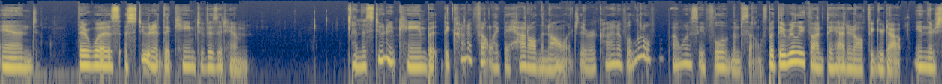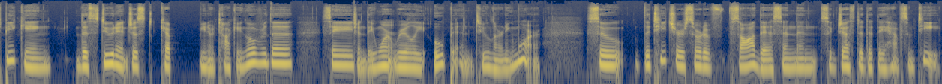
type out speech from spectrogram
and there was a student that came to visit him. And the student came, but they kind of felt like they had all the knowledge. They were kind of a little, I want to say, full of themselves, but they really thought they had it all figured out. In their speaking, the student just kept, you know, talking over the sage, and they weren't really open to learning more. So the teacher sort of saw this and then suggested that they have some tea.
